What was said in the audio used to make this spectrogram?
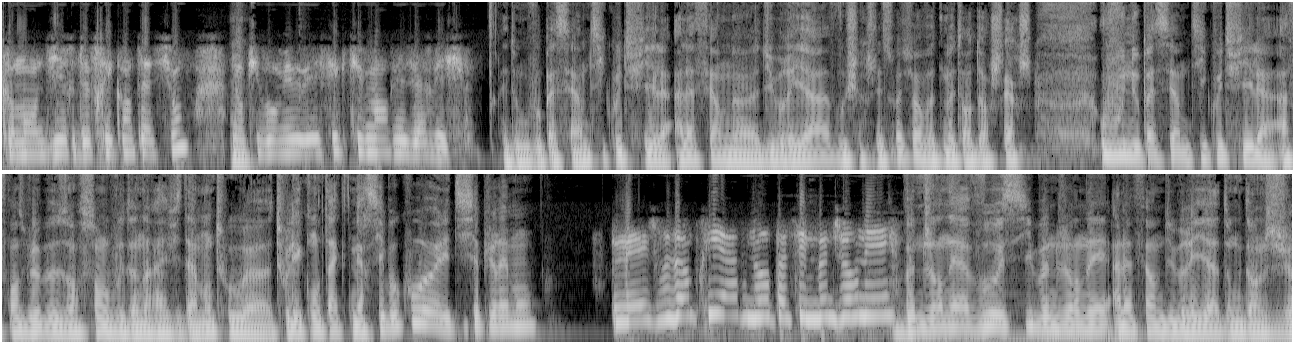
comment dire, de fréquentation. Donc il vaut mieux effectivement réserver. Et donc vous passez un petit coup de fil à la ferme du Bria, vous cherchez soit sur votre moteur de recherche ou vous nous passez un petit coup de fil à France Bleu Besançon, on vous donnera évidemment tout, tous les contacts. Merci beaucoup Laetitia Purémont. Mais je vous en prie Arnaud, passez une bonne journée. Bonne journée à vous aussi, bonne journée à la ferme du Bria, donc dans le Jura.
